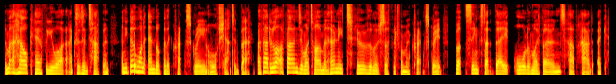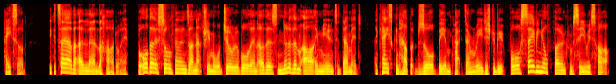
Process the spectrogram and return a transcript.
No matter how careful you are, accidents happen, and you don't want to end up with a cracked screen or shattered back. I've had a lot of phones in my time, and only two of them have suffered from a cracked screen. But since that day, all of my phones have had a case on. You could say that I learned the hard way. But although some phones are naturally more durable than others, none of them are immune to damage. A case can help absorb the impact and redistribute force, saving your phone from serious harm.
